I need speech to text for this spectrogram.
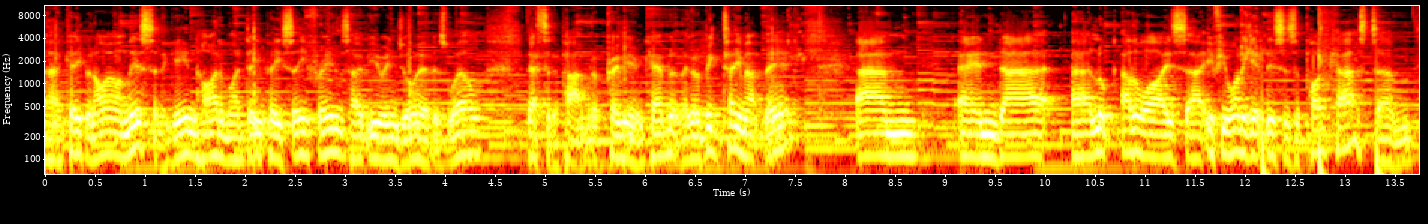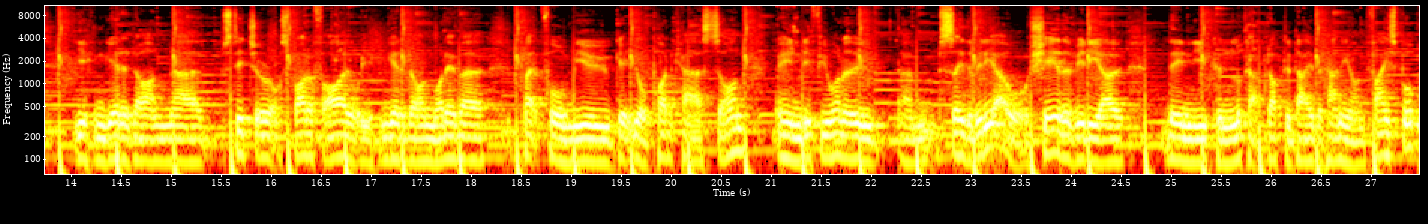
uh, keep an eye on this. And again, hi to my DPC friends, hope you enjoy it as well. That's the Department of Premier and Cabinet. They've got a big team up there. Um, and uh, uh look, otherwise, uh, if you want to get this as a podcast, um, you can get it on uh, Stitcher or Spotify, or you can get it on whatever platform you get your podcasts on. And if you want to um, see the video or share the video, then you can look up Dr. David Honey on Facebook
